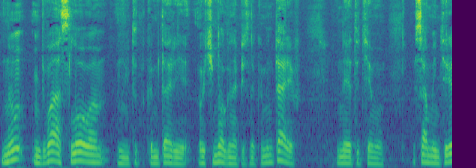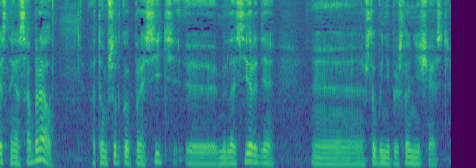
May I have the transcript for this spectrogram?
Ну, два слова, тут комментарии, очень много написано комментариев на эту тему. Самое интересное я собрал – о том, что такое просить э, милосердия, э, чтобы не пришло несчастье.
